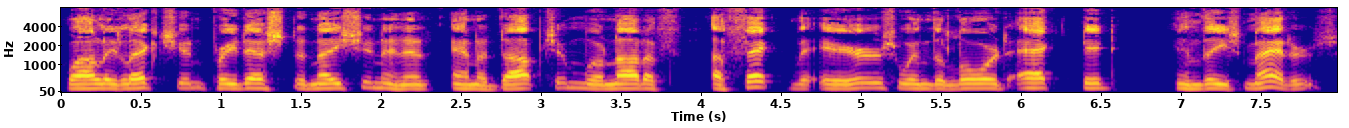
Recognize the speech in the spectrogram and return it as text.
While election, predestination, and, and adoption will not af- affect the heirs when the Lord acted in these matters,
